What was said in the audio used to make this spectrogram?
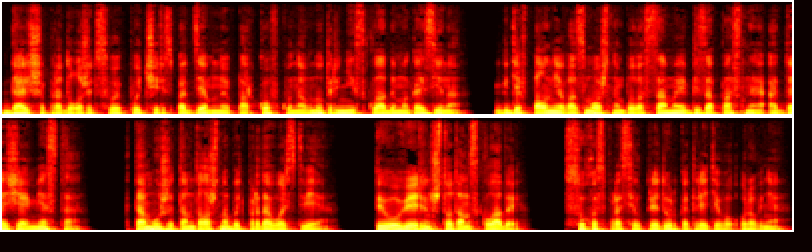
Дальше продолжить свой путь через подземную парковку на внутренние склады магазина, где вполне возможно было самое безопасное от дождя место. К тому же там должно быть продовольствие. «Ты уверен, что там склады?» Сухо спросил придурка третьего уровня.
